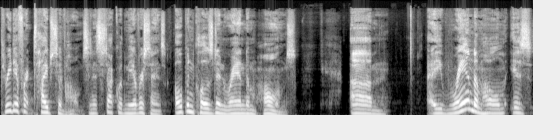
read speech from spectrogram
three different types of homes, and it's stuck with me ever since open, closed, and random homes. Um, a random home is,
